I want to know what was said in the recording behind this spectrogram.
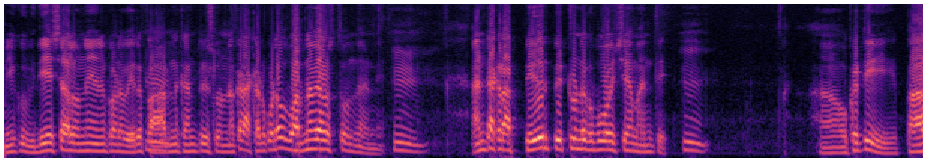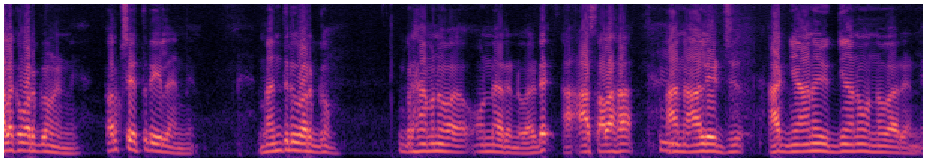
మీకు విదేశాలు ఉన్నాయనుకోండి వేరే ఫారిన్ కంట్రీస్లో ఉన్నాక అక్కడ కూడా వర్ణ వ్యవస్థ ఉందండి. అంటే అక్కడ ఆ పేరు పెట్టుండకపోవచ్చేమో అంతే. ఒకటి పాలక వర్గం అండి వారు క్షత్రియులండి మంత్రి వర్గం బ్రాహ్మణ ఉన్నారండి. అంటే ఆ- సలహా ఆ నాలెడ్జ్ ఆ జ్ఞానం విజ్ఞానం ఉన్నవారండి.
